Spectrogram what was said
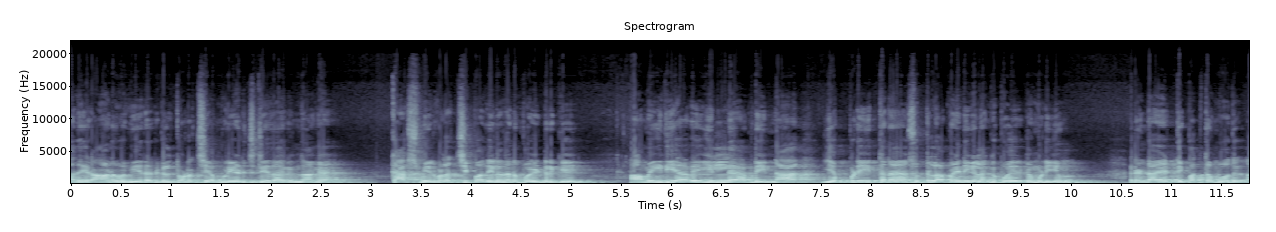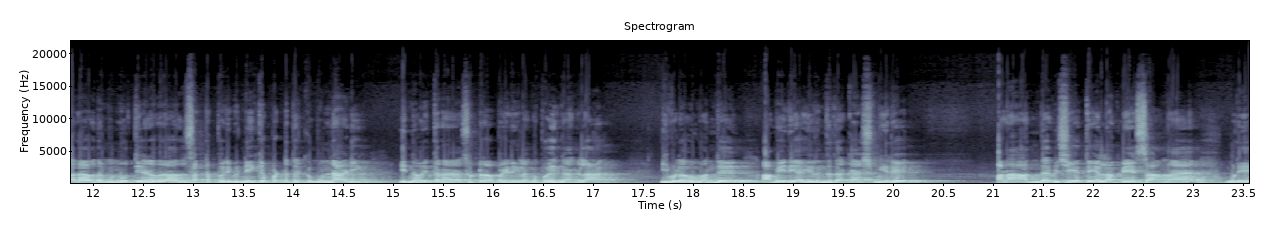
அதை இராணுவ வீரர்கள் தொடர்ச்சியாக முறியடிச்சிட்டே தான் இருந்தாங்க. காஷ்மீர் வளர்ச்சி பாதையில் தானே போயிட்டு இருக்கு. அமைதியாகவே இல்லை அப்படின்னா எப்படி இத்தனை சுற்றுலா பயணிகள் அங்கே போயிருக்க முடியும்? ரெண்டாயிரத்தி பத்தொம்போது அதாவது முந்நூற்றி எழுபதாவது சட்டப்பிரிவு நீக்கப்பட்டதற்கு முன்னாடி இன்னும் இத்தனை சுற்றுலா பயணிகள் அங்கே போயிருக்காங்களா? இவ்வளவு வந்து அமைதியாக இருந்ததா காஷ்மீர்? ஆனால் அந்த விஷயத்தையெல்லாம் பேசாமல் ஒரே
